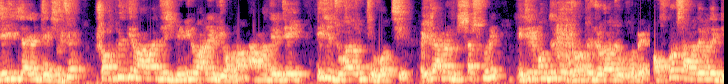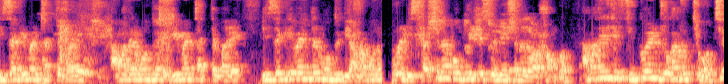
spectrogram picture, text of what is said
যেই জায়গাটি এসেছে সম্প্রীতির বাংলাদেশ বিনির্মাণের জন্য আমাদের যেই, এই যে যোগাযোগটি হচ্ছে, এটি আমরা বিশ্বাস করি এটির মধ্যে দিয়ে যত যোগাযোগ হবে অফকোর্স আমাদের মধ্যে ডিসএগ্রিমেন্ট থাকতে পারে, আমাদের মধ্যে এগ্রিমেন্ট থাকতে পারে ডিসএগ্রিমেন্টের মধ্যে দিয়ে আমরা মনে করি ডিসকাশনের মধ্যে দিয়ে সলিউশনে যাওয়া সম্ভব। আমাদের এই যে ফ্রিকোয়েন্ট যোগাযোগটি হচ্ছে,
